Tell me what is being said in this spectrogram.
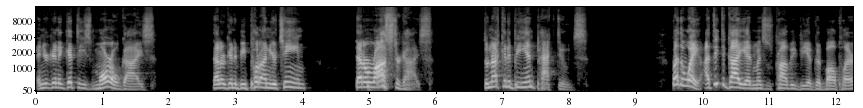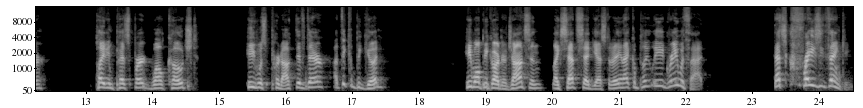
And you're going to get these moral guys that are going to be put on your team that are roster guys. They're not going to be impact dudes. By the way, I think the guy Edmunds will probably be a good ball player. Played in Pittsburgh, well coached. He was productive there. I think he'll be good. He won't be Gardner Johnson, like Seth said yesterday, and I completely agree with that. That's crazy thinking.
